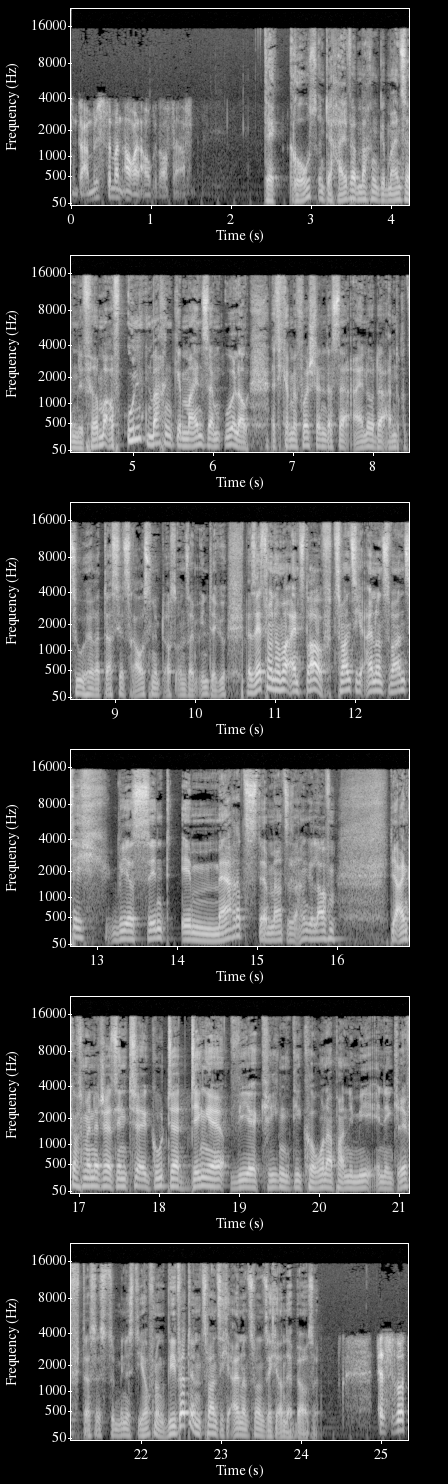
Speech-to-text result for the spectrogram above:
Und da müsste man auch ein Auge drauf werfen der Groß und der Halver machen gemeinsam eine Firma auf und machen gemeinsam Urlaub. Also ich kann mir vorstellen, dass der eine oder andere Zuhörer das jetzt rausnimmt aus unserem Interview. Da setzen wir noch mal eins drauf. 2021, wir sind im März, der März ist angelaufen. Die Einkaufsmanager sind äh, guter Dinge. Wir kriegen die Corona-Pandemie in den Griff. Das ist zumindest die Hoffnung. Wie wird denn 2021 an der Börse? Es wird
